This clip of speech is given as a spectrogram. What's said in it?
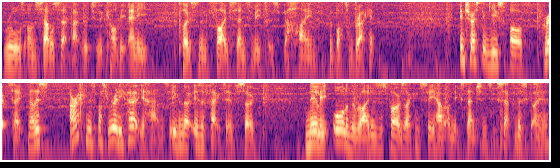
rules on saddle setback, which is it can't be any closer than five centimeters behind the bottom bracket. Interesting use of grip tape. Now this, I reckon this must really hurt your hands, even though it is effective. So nearly all of the riders, as far as I can see, have it on the extensions, except for this guy here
